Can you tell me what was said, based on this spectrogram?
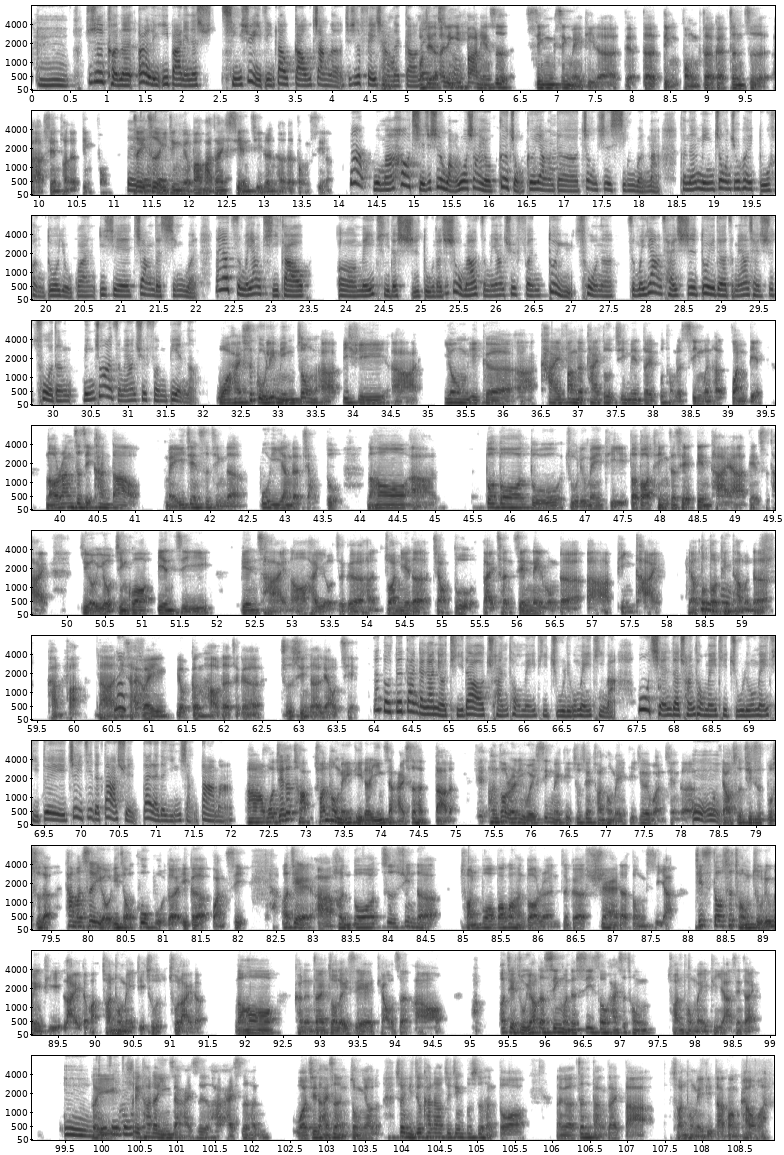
嗯，就是可能二零一八年的情绪已经到高涨了，就是非常的高。我觉得二零一八年是新新媒体的的的顶峰，这个政治啊宣传的顶峰。这一次已经没有办法再掀起任何的东西了。那我蛮好奇，就是网络上有各种各样的政治新闻嘛，可能民众就会读很多有关一些这样的新闻。那要怎么样提高呃媒体的识读呢？就是我们要怎么样去分对与错呢？怎么样才是对的？怎么样才是错的？民众要怎么样去分辨呢？我还是鼓励民众啊，必须啊用一个啊开放的态度去面对不同的新闻和观点，然后让自己看到每一件事情的不一样的角度。然后啊，多多读主流媒体，多多听这些电台啊、电视台，就有经过编辑、编采，然后还有这个很专业的角度来呈现内容的啊平台，要多多听他们的看法，那你才会有更好的这个资讯的了解。那都但刚刚你有提到传统媒体、主流媒体嘛？目前的传统媒体、主流媒体对这一届的大选带来的影响大吗？啊，我觉得传传统媒体的影响还是很大的。很多人以为新媒体出现，传统媒体就会完全的消失，其实不是的，他们是有一种互补的一个关系。而且啊，很多资讯的传播，包括很多人这个 share 的东西啊，其实都是从主流媒体来的嘛，传统媒体出出来的，然后。可能在做了一些调整，然后，而且主要的新闻的吸收还是从传统媒体啊，现在，嗯，所以所以它的影响还是还还是很，我觉得还是很重要的。所以你就看到最近不是很多那个政党在打传统媒体打广告吗？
